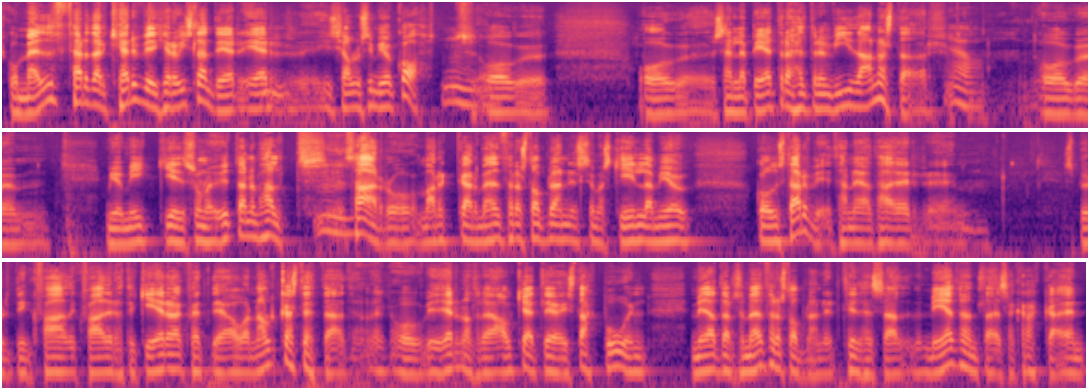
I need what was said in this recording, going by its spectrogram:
sko meðferðarkerfið hér á Íslandi er, er í sjálfu sem mjög gott mm. og, og sennilega betra heldur en við annar staðar Já. og um, mjög mikið svona utanumhald mm. þar og margar meðferðarstoflanir sem að skila mjög góðu starfi þannig að það er um, spurning hvað, hvað er hægt að gera, hvernig á að nálgast þetta. Og við erum náttúrulega ágætlega í stakk búin með allar sem meðferðarstofnanir til þess að meðhöndla þessa krakka. En,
